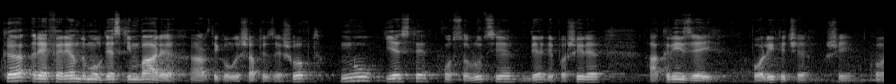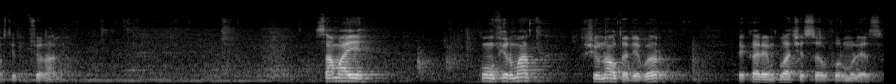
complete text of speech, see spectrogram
că referendumul de schimbare a articolului 78 nu este o soluție de depășire a crizei politice și constituționale. S-a mai confirmat și un alt adevăr pe care îmi place să-l formulez.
